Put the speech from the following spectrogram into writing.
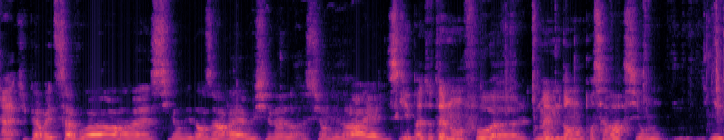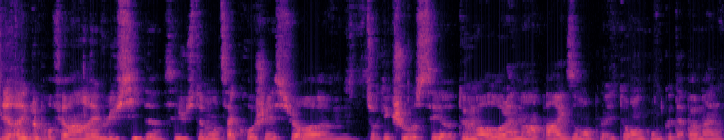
Ouais. Qui permet de savoir euh, si on est dans un rêve ou si on, est- si on est dans la réalité. Ce qui est pas totalement faux, euh, même dans, pour savoir si on, une des règles pour faire un rêve lucide, c'est justement de s'accrocher sur euh, sur quelque chose, c'est te mordre la main par exemple et te rendre compte que t'as pas mal,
